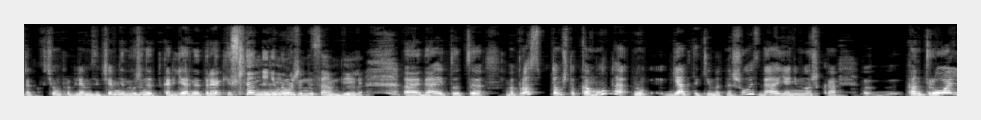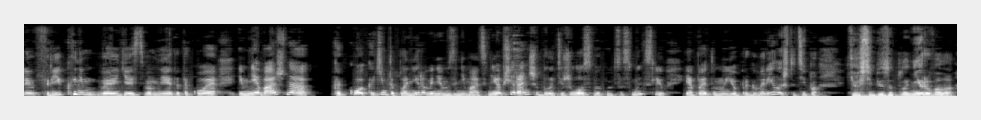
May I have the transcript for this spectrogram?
так в чем проблема? Зачем мне нужен этот карьерный трек, если он мне не нужен на самом деле? Э, да, и тут э, вопрос в том, что кому-то, ну, я к таким отношусь, да, я немножко э, контроль, фрик э, есть во мне, это такое, и мне важно како, каким-то планированием заниматься. Мне вообще раньше было тяжело свыкнуться с мыслью, я поэтому ее проговорила, что типа я себе запланировала,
